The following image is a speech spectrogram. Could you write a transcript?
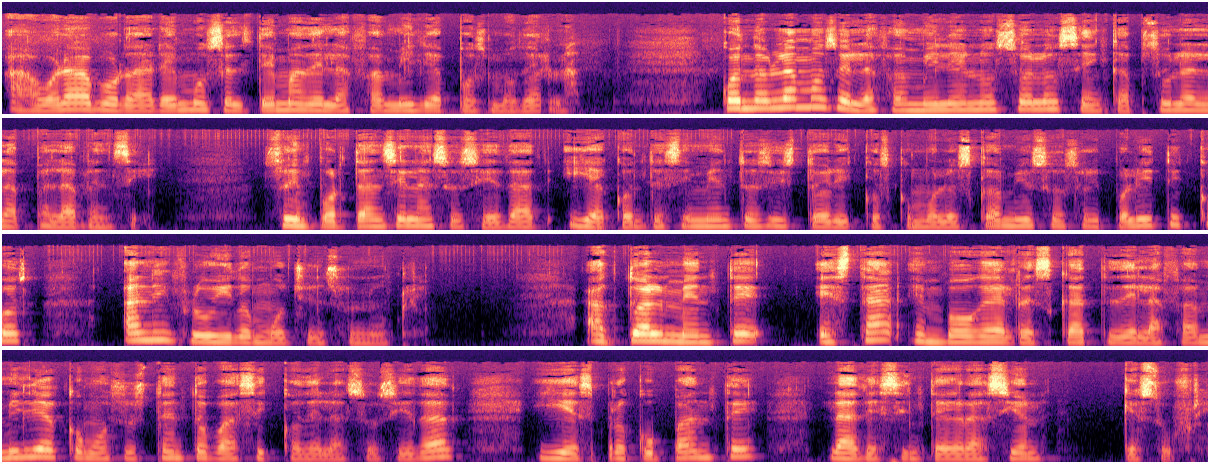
Ahora abordaremos el tema de la familia posmoderna. Cuando hablamos de la familia no solo se encapsula la palabra en sí, su importancia en la sociedad y acontecimientos históricos como los cambios sociopolíticos han influido mucho en su núcleo. Actualmente Está en boga el rescate de la familia como sustento básico de la sociedad y es preocupante la desintegración que sufre.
